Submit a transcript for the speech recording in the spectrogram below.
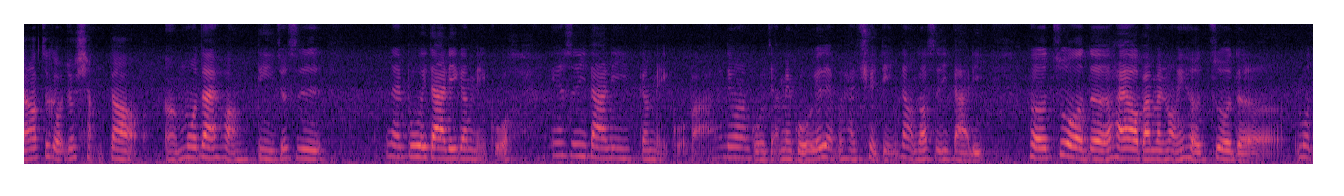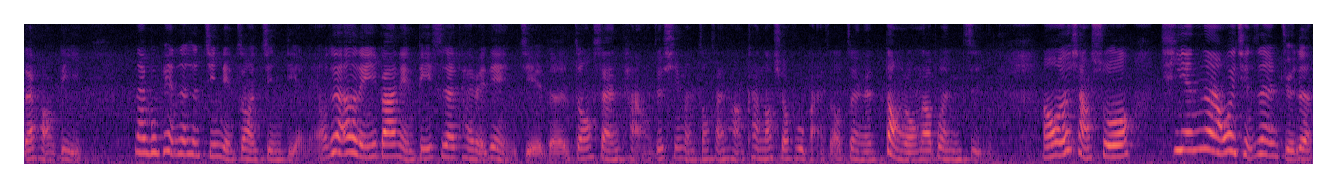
讲到这个，我就想到，嗯，末代皇帝就是那部意大利跟美国，应该是意大利跟美国吧，另外国家美国我有点不太确定，但我知道是意大利合作的，还有版本龙一合作的《末代皇帝》那部片真的是经典中的经典哎！我在二零一八年第一次在台北电影节的中山堂，就西门中山堂看到修复版的时候，整个动容到不能自已。然后我就想说，天呐，我以前真的觉得。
